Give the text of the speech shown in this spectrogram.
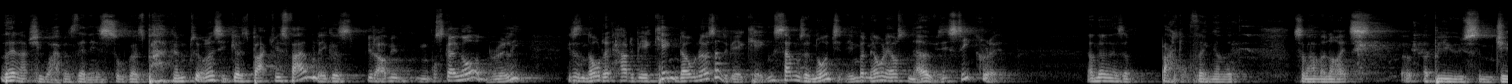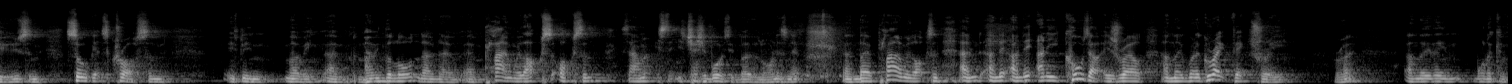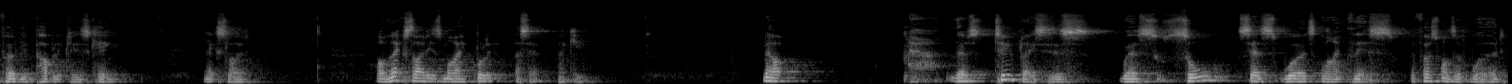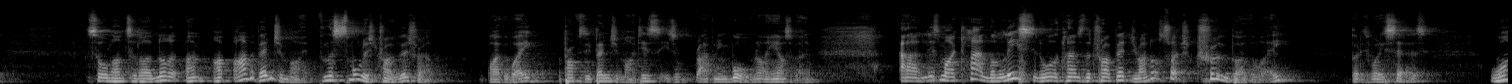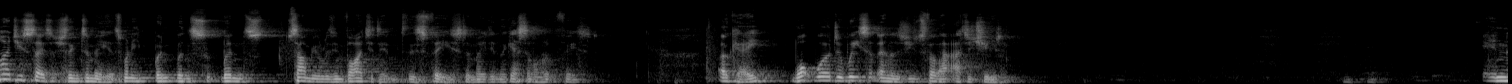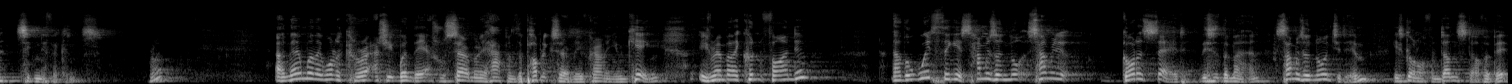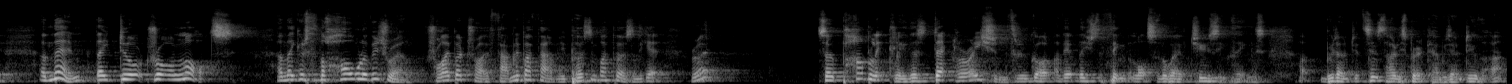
then actually what happens then is Saul goes back, and to be honest, he goes back to his family because, you know, I mean, what's going on, really? He doesn't know how to be a king. No one knows how to be a king. Someone's anointed him, but no one else knows. It's secret. And then there's a battle thing, and the, some Ammonites abuse some Jews, and Saul gets cross, and he's been mowing, um, mowing the lawn. No, no, um, ploughing with ox, oxen. It's, it's Cheshire Boys who mow the lawn, isn't it? And they're ploughing with oxen, and, and, and, and he calls out Israel, and they win a great victory, right? and they then want to confirm him publicly as king. Next slide. Oh, next slide is my bullet. That's it. Thank you. Now, there's two places where Saul says words like this. The first one's a word. Saul answered, I'm, not a, I'm, I'm a Benjamite from the smallest tribe of Israel. By the way, the prophecy of Benjamite is, is a ravening wolf, nothing else about him. And is my clan, the least in all the clans of the tribe of Benjamin. Not so much true, by the way but it's what he says. Why do you say such a thing to me? It's when, he, when, when, when Samuel has invited him to this feast and made him the guest of honor at the feast. Okay, what word do we St. Leonard's use for that attitude? Insignificance, right? And then when they want to correct, actually, when the actual ceremony happens, the public ceremony of crowning him king, you remember they couldn't find him? Now, the weird thing is, Samuel's not, Samuel God has said, This is the man. Someone's anointed him. He's gone off and done stuff a bit. And then they do, draw lots. And they go to the whole of Israel, tribe by tribe, family by family, person by person to get, right? So publicly, there's declaration through God. They used to think that lots of the way of choosing things. Uh, we don't do, since the Holy Spirit came, we don't do that.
